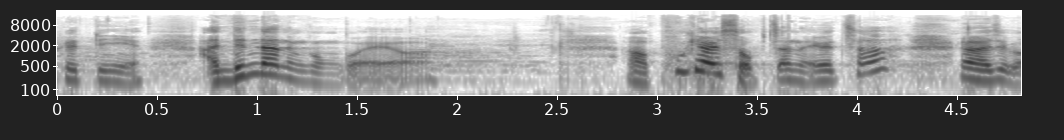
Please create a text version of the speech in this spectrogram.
그랬더니 안 된다는 건 거예요. 아, 포기할 수 없잖아요. 그렇죠? 그래가지고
